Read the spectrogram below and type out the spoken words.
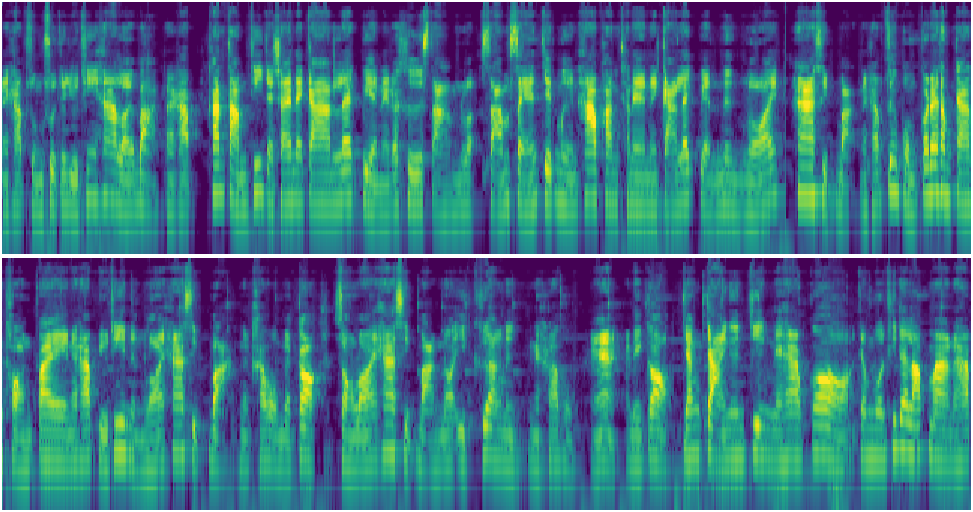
นะครับสูงสุดจะอยู่ที่ 500 บาทนะครับขั้นต่ำที่จะใช้ในการแลกเปลี่ยนเนี่ยก็คือ3 3 7 5 0 0 0 คะแนนในการแลกเปลี่ยน 150 บาทนะครับซึ่งผมก็ได้ทำการถอนไปนะครับอยู่ที่ 150 บาทนะครับผมแล้วก็ 250 บาทเนาะอีกเครื่องหนึ่งนะครับผมอ่าอันนี้ก็ยังจ่ายเงินจริงนะครับก็จำนวนที่ได้รับมานะครับ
